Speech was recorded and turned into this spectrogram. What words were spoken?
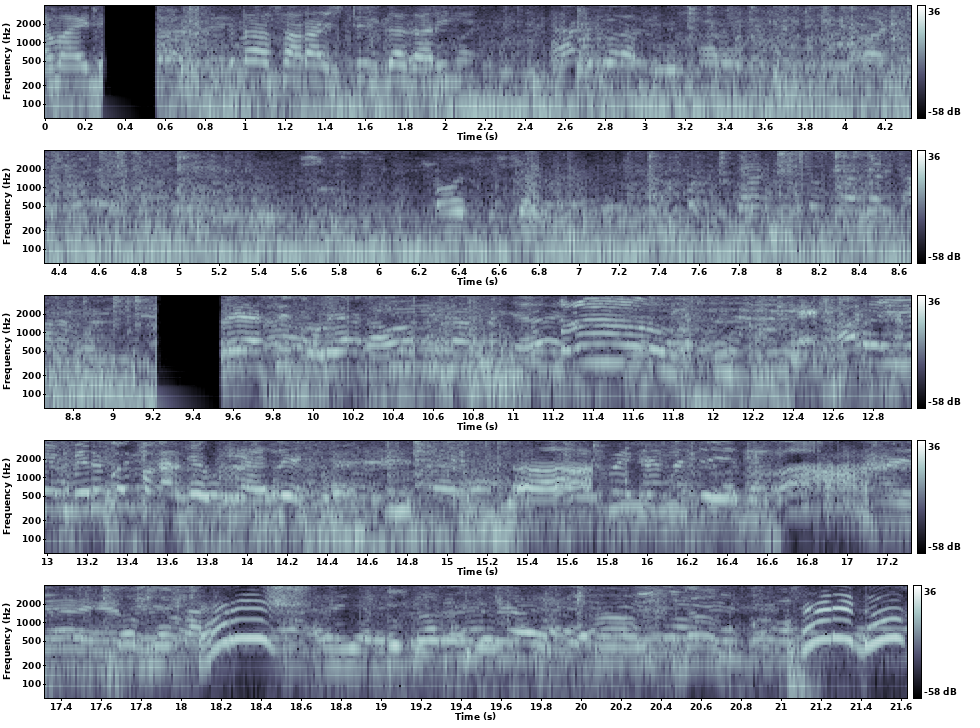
एम आई डी इतना सारा स्टील का गाड़ी। तो मारो बहुत दिक्कत है। रही है। चले ऐसे चले আসছি अरे ये मेरे को ही पकड़ के उठ रहा है ले आ, अरे अरे डॉग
